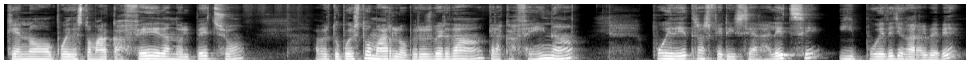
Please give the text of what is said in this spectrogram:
Que no puedes tomar café dando el pecho. A ver, tú puedes tomarlo, pero es verdad que la cafeína puede transferirse a la leche y puede llegar al bebé.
